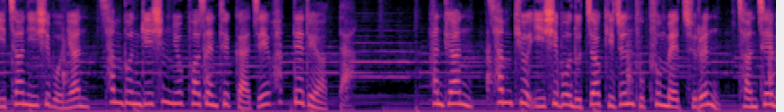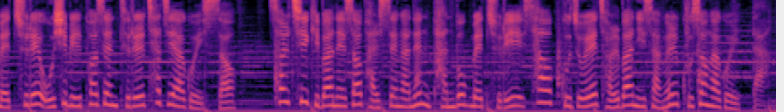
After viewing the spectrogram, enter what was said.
2025년 3분기 16%까지 확대되었다. 한편 3Q25 누적 기준 부품 매출은 전체 매출의 51%를 차지하고 있어 설치 기반에서 발생하는 반복 매출이 사업 구조의 절반 이상을 구성하고 있다.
